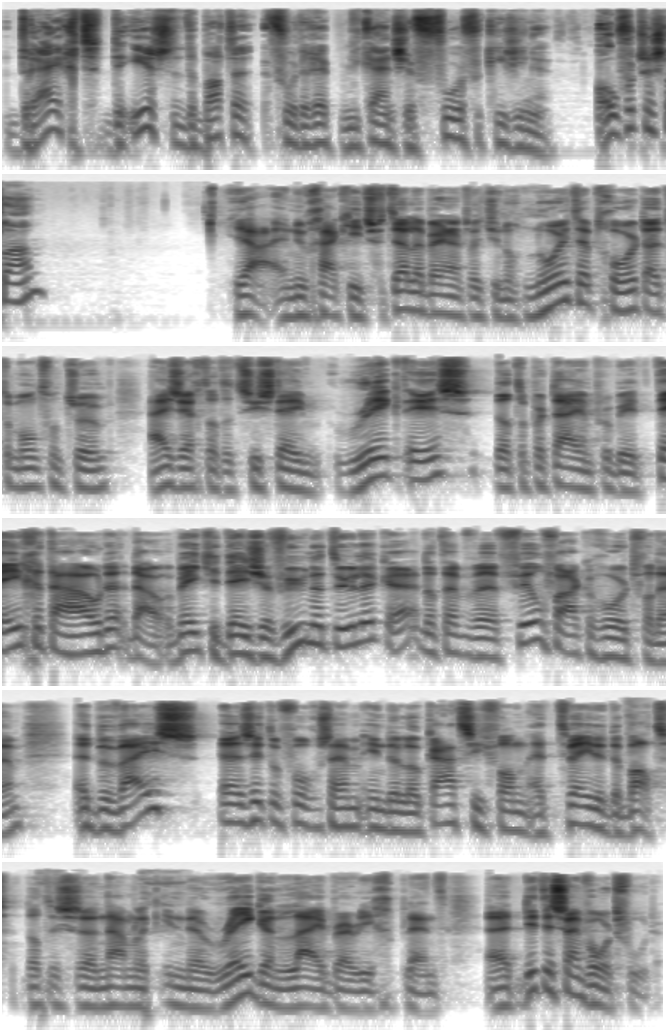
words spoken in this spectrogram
dreigt de eerste debatten voor de Republikeinse voorverkiezingen over te slaan. Ja, en nu ga ik je iets vertellen, Bernard, wat je nog nooit hebt gehoord uit de mond van Trump. Hij zegt dat het systeem rigged is, dat de partij hem probeert tegen te houden. Nou, een beetje déjà vu natuurlijk, hè? dat hebben we veel vaker gehoord van hem. Het bewijs uh, zit hem volgens hem in de locatie van het tweede debat. Dat is uh, namelijk in de Reagan Library gepland. Uh, dit is zijn woordvoerder.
